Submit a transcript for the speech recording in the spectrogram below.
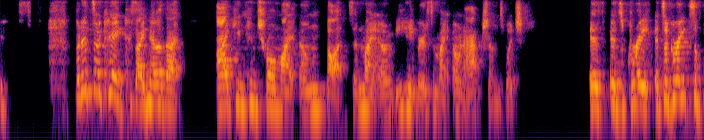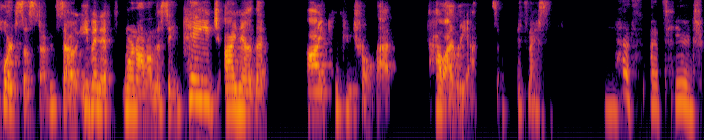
is. But it's okay because I know that I can control my own thoughts and my own behaviors and my own actions, which it, it's great. It's a great support system. So even if we're not on the same page, I know that I can control that, how I react. So it's nice. Yes, that's huge.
